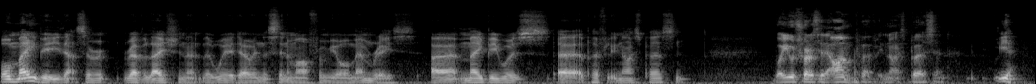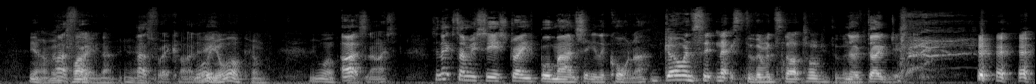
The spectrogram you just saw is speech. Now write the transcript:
Or maybe that's a re- revelation that the weirdo in the cinema from your memories uh, maybe was uh, a perfectly nice person. Well, you were trying to say that I'm a perfectly nice person. Yeah. Yeah, I'm That's implying very, that. Yeah. That's very kind of well, you. you're welcome. You're welcome. Oh, that's nice. So next time you see a strange bald man sitting in the corner, Go and sit next to them and start talking to them. no, don't do that.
